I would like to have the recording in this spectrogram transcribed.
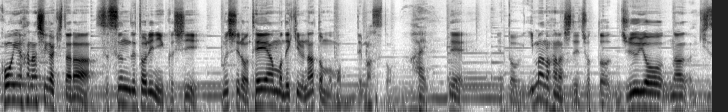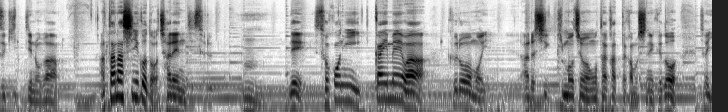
こういう話が来たら進んで取りに行くしむしろ提案もできるなとも思ってますと。はい、で、えっと、今の話でちょっと重要な気づきっていうのが新しいことをチャレンジする。うん、でそこに1回目は苦労もあるし気持ちも重たかったかもしれないけどそれ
